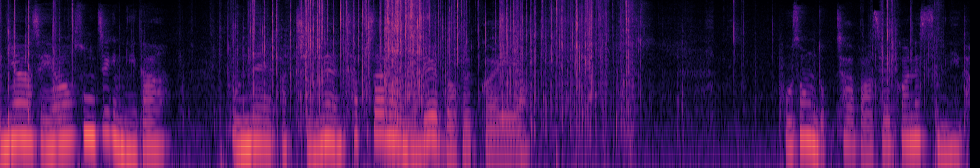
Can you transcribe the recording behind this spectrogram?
안녕하세요. 송직입니다. 오늘 아침은 찹쌀오니를 먹을 거예요. 보성 녹차 맛을 꺼냈습니다.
